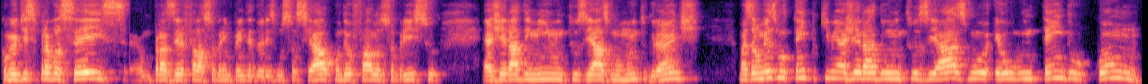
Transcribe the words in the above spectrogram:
Como eu disse para vocês, é um prazer falar sobre empreendedorismo social. Quando eu falo sobre isso, é gerado em mim um entusiasmo muito grande, mas ao mesmo tempo que me é gerado um entusiasmo, eu entendo o quão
